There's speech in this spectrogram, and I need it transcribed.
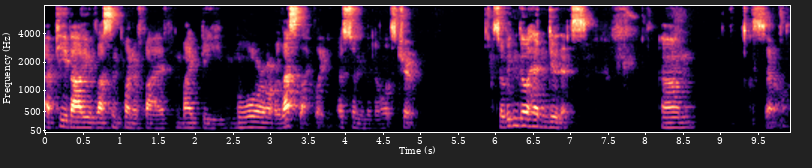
a p-value of less than 0.05 might be more or less likely, assuming the null is true. So we can go ahead and do this. Um, so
